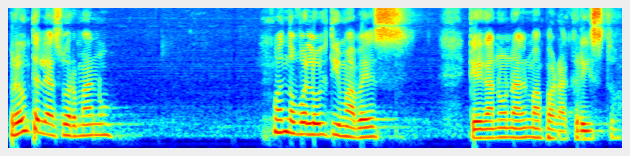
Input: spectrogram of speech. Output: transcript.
Pregúntele a su hermano, ¿cuándo fue la última vez que ganó un alma para Cristo?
